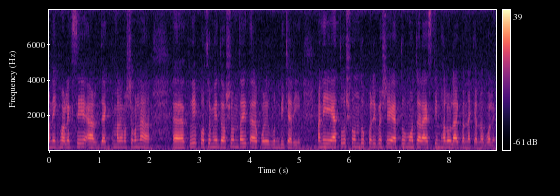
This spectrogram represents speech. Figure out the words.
অনেক ভালো লাগছে। আর দেখ মানে মাসাল্লাহ না প্রথমে দর্শন দেয়, তারপরে গুণ বিচারি। মানে এত সুন্দর পরিবেশে এত মজার আইসক্রিম ভালো লাগবে না কেন বলেন?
